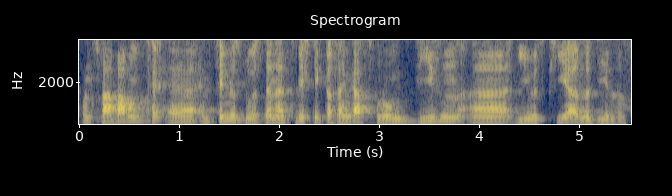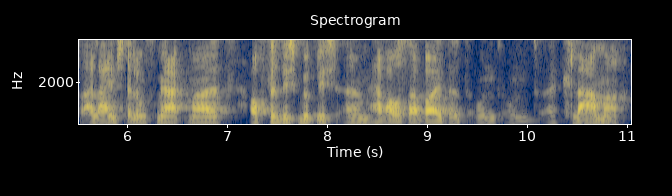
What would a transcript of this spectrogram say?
Und zwar, warum äh, empfindest du es denn als wichtig, dass ein Gastronom diesen äh, USP, also dieses Alleinstellungsmerkmal, auch für sich wirklich ähm, herausarbeitet und, und äh, klar macht?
